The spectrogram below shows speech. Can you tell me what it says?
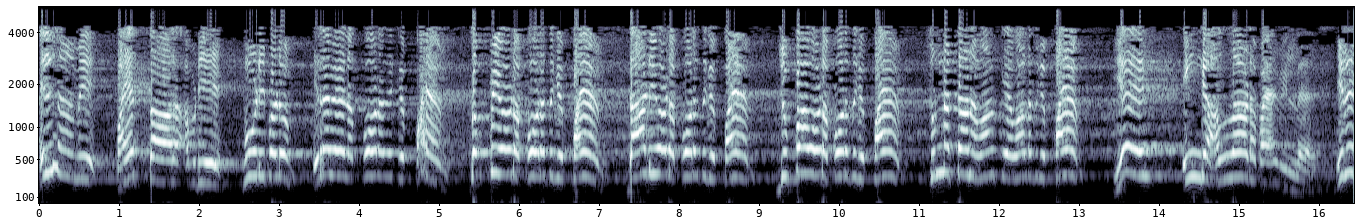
எல்லாமே பயத்தால அப்படியே மூடிப்படும். இரவேல போறதுக்கு பயம். தொப்பியோட போறதுக்கு பயம். தாடியோட போறதுக்கு பயம். ஜுப்பாவோட போறதுக்கு பயம். சுண்ணத்தான வாழ்க்கைய வாழ்றதுக்கு பயம். ஏன்? இங்க அல்லாட பயம் இல்ல. இது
